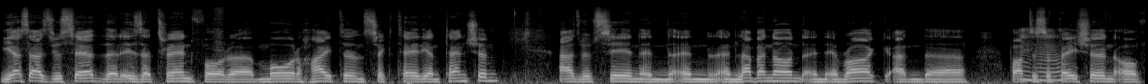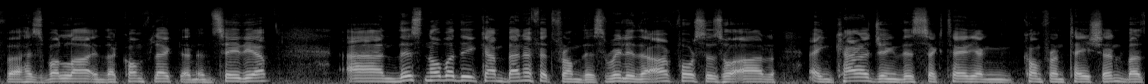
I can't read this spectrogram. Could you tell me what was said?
Yes, as you said, there is a trend for uh, more heightened sectarian tension, as we've seen in, in, in Lebanon, in Iraq, and uh, participation mm -hmm. of uh, Hezbollah in the conflict and in Syria. And this, nobody can benefit from this. Really, there are forces who are encouraging this sectarian confrontation, but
